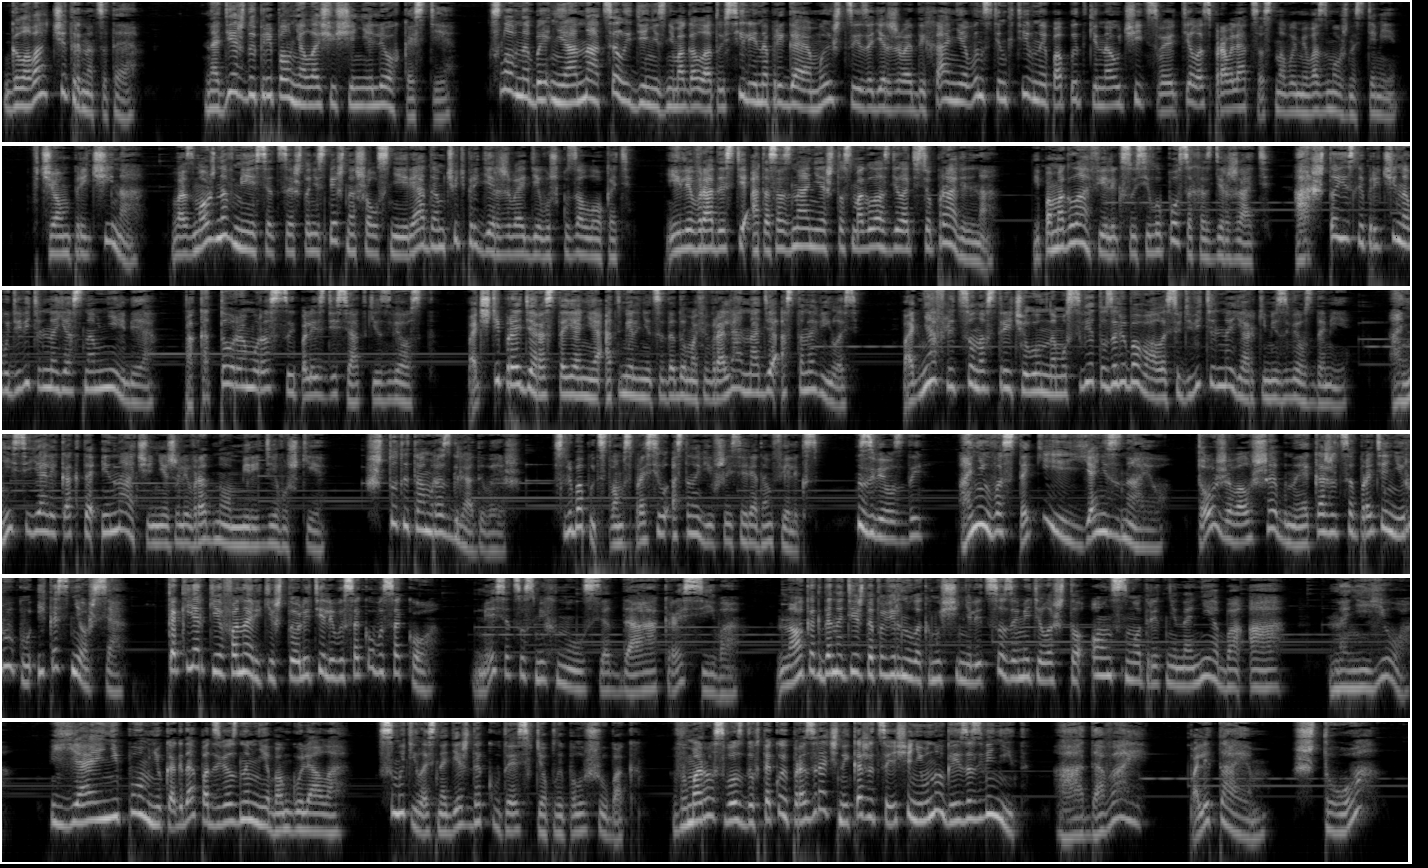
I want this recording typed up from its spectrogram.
Глава 14. Надежду переполняло ощущение легкости. Словно бы не она целый день изнемогала от усилий, напрягая мышцы и задерживая дыхание в инстинктивной попытке научить свое тело справляться с новыми возможностями. В чем причина? Возможно, в месяце, что неспешно шел с ней рядом, чуть придерживая девушку за локоть. Или в радости от осознания, что смогла сделать все правильно и помогла Феликсу силу посоха сдержать. А что, если причина в удивительно ясном небе? По которому рассыпались десятки звезд. Почти пройдя расстояние от мельницы до дома февраля, Надя остановилась. Подняв лицо навстречу лунному свету, залюбовалась удивительно яркими звездами. Они сияли как-то иначе, нежели в родном мире девушки. «Что ты там разглядываешь?» С любопытством спросил остановившийся рядом Феликс. «Звезды. Они у вас такие, я не знаю. Тоже волшебные, кажется, протяни руку и коснешься как яркие фонарики, что летели высоко-высоко. Месяц усмехнулся. Да, красиво. Но когда Надежда повернула к мужчине лицо, заметила, что он смотрит не на небо, а на нее. Я и не помню, когда под звездным небом гуляла. Смутилась Надежда, кутаясь в теплый полушубок. В мороз воздух такой прозрачный, кажется, еще немного и зазвенит. А давай полетаем. Что?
